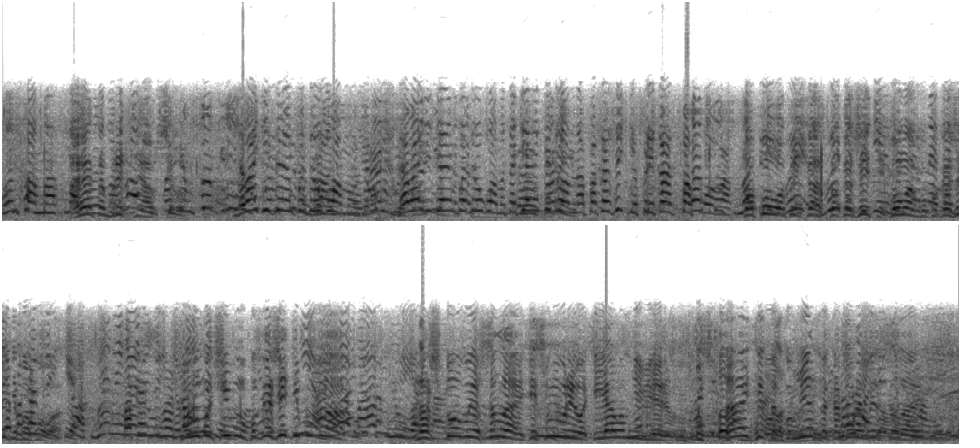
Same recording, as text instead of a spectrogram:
Он сам А это брехня все. Давайте сделаем по-другому. Давайте сделаем по-другому. Татьяна Петровна, покажите приказ Попова. Попова Вы- приказ, вытащите покажите бумагу, покажите где Попова. покажите. Покажите. Ну почему? Покажите бумагу. На что вы ссылаетесь? Вы врете, я вам не верю. Дайте документ, на который вы ссылаетесь.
